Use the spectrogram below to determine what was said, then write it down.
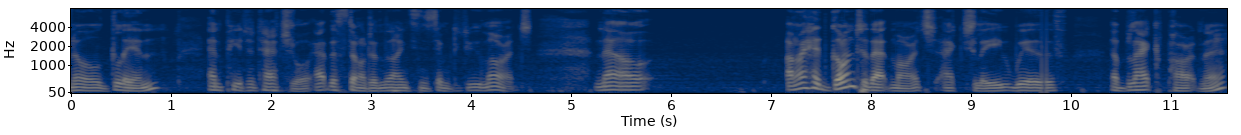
Noel Glynn, and Peter Tatchell at the start of the 1972 march. Now, I had gone to that march actually with a black partner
